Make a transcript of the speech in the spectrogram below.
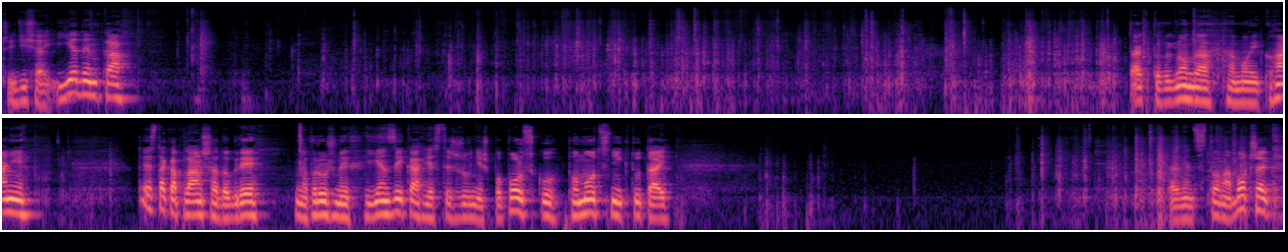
Czyli dzisiaj jedynka. Tak to wygląda, moi kochani. To jest taka plansza do gry w różnych językach. Jest też również po polsku. Pomocnik tutaj. Tak więc to na boczek.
